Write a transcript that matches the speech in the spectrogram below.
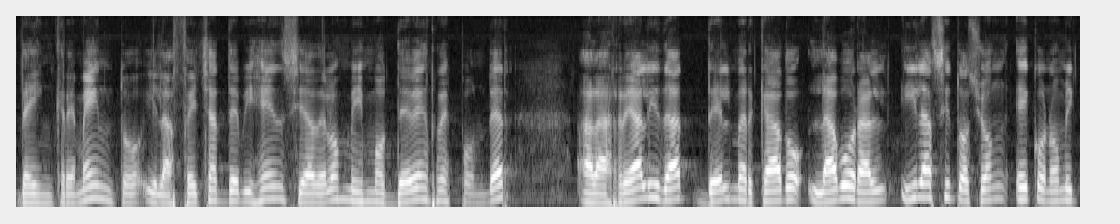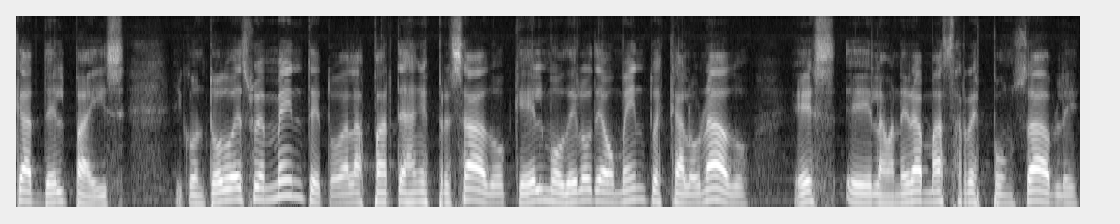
de incremento y las fechas de vigencia de los mismos deben responder a la realidad del mercado laboral y la situación económica del país. Y con todo eso en mente, todas las partes han expresado que el modelo de aumento escalonado es eh, la manera más responsable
